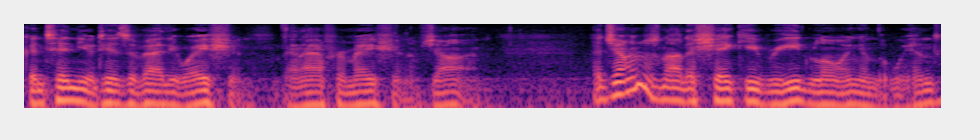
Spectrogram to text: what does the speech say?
continued his evaluation and affirmation of John. And John was not a shaky reed blowing in the wind.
